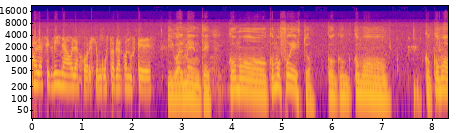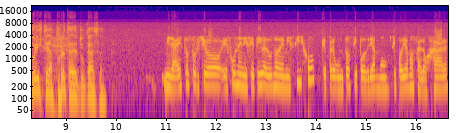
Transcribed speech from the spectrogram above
Hola Silvina, hola Jorge, un gusto hablar con ustedes. Igualmente. ¿Cómo, cómo fue esto? ¿Cómo, cómo abriste las puertas de tu casa? Mira, esto surgió, eh, fue una iniciativa de uno de mis hijos que preguntó si podríamos, si podíamos alojar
